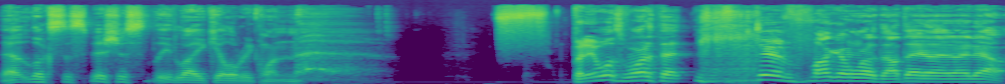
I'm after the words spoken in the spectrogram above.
that looks suspiciously like Hillary Clinton. But it was worth it. Dude, fucking worth it. I'll tell you that right now.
